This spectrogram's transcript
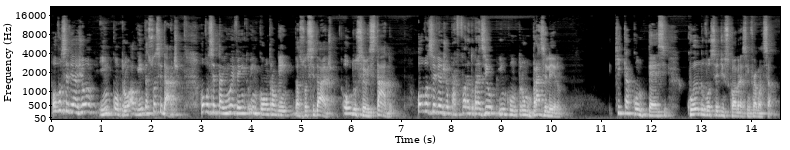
Ou você viajou e encontrou alguém da sua cidade. Ou você está em um evento e encontra alguém da sua cidade ou do seu estado. Ou você viajou para fora do Brasil e encontrou um brasileiro. O que, que acontece quando você descobre essa informação?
